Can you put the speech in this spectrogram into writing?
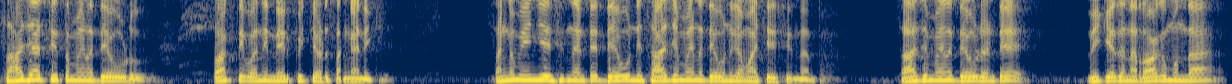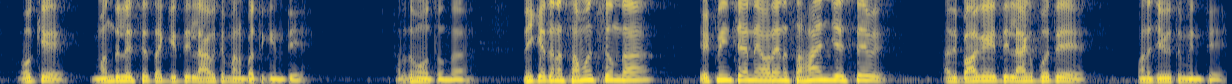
సహజాతీతమైన దేవుడు. ప్రాక్తి ఇవన్నీ నేర్పించాడు సంఘానికి. సంఘం ఏం చేసిందంటే దేవుణ్ణి సహజమైన దేవునిగా మార్చేసిందంట. సహజమైన దేవుడు అంటే నీకు ఏదైనా రోగం ఉందా ఓకే మందులేస్తే తగ్గిద్ది లేకపోతే మనం బతికింతే. అర్థమవుతుందా? నీకు ఏదైనా సమస్య ఉందా ఎట్నించైనా ఎవరైనా సహాయం చేస్తే అది బాగా అయింది లేకపోతే మన జీవితం ఇంతే.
